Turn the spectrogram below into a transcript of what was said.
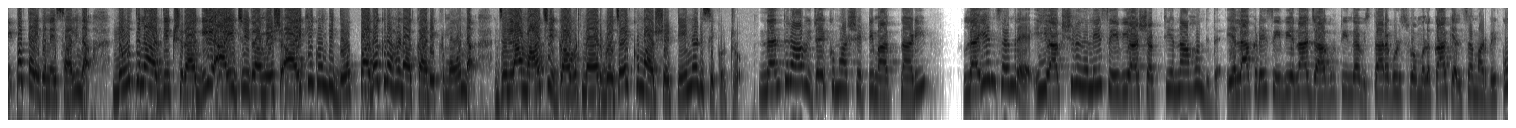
ಇಪ್ಪತ್ತೈದನೇ ಸಾಲಿನ ನೂತನ ಅಧ್ಯಕ್ಷರಾಗಿ ಐಜಿ ರಮೇಶ್ ಆಯ್ಕೆಗೊಂಡಿದ್ದು ಪದಗ್ರಹಣ ಕಾರ್ಯಕ್ರಮವನ್ನು ಜಿಲ್ಲಾ ಮಾಜಿ ಗವರ್ನರ್ ವಿಜಯ್ ಕುಮಾರ್ ಶೆಟ್ಟಿ ನಡೆಸಿಕೊಟ್ರು. ನಂತರ ವಿಜಯ್ ಕುಮಾರ್ ಶೆಟ್ಟಿ ಮಾತನಾಡಿ, ಲಯನ್ಸ್ ಅಂದ್ರೆ ಈ ಅಕ್ಷರದಲ್ಲಿ ಸೇವೆಯ ಶಕ್ತಿಯನ್ನ ಹೊಂದಿದೆ. ಎಲ್ಲಾ ಕಡೆ ಸೇವೆಯನ್ನ ಜಾಗೃತಿಯಿಂದ ವಿಸ್ತಾರಗೊಳಿಸುವ ಮೂಲಕ ಕೆಲಸ ಮಾಡಬೇಕು.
